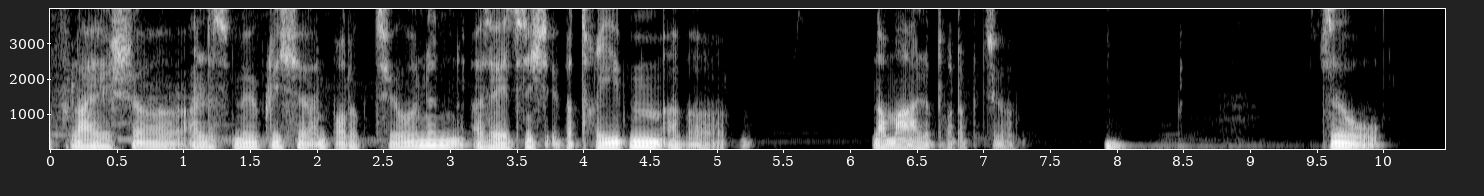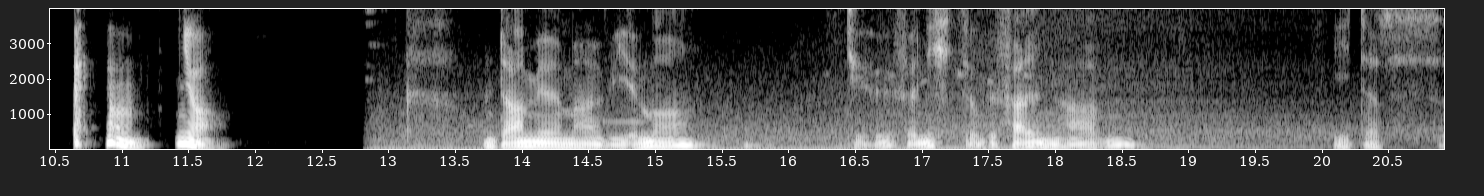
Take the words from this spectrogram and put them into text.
Fleischer, alles Mögliche an Produktionen. Also jetzt nicht übertrieben, aber normale Produktion. So. ja. Und da mir mal wie immer die Höfe nicht so gefallen haben, wie das,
